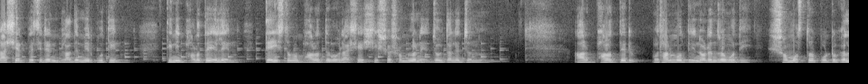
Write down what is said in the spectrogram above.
রাশিয়ার প্রেসিডেন্ট ভ্লাদিমির পুতিন। তিনি ভারতে এলেন তেইশতম ভারত এবং রাশিয়ার শীর্ষ সম্মেলনে যোগদানের জন্য। আর ভারতের প্রধানমন্ত্রী নরেন্দ্র মোদী সমস্ত প্রোটোকল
